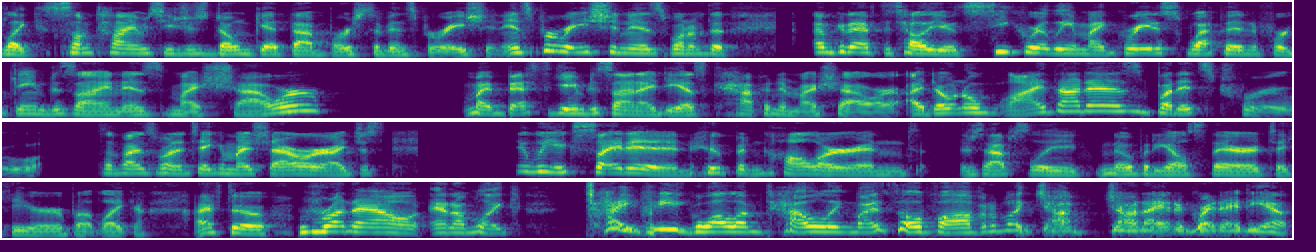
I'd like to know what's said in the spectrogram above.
like sometimes you just don't get that burst of inspiration. Inspiration is one of the I'm going to have to tell you secretly my greatest weapon for game design is my shower. My best game design ideas happen in my shower. I don't know why that is, but it's true. Sometimes when I take in my shower, I just really excited and hoop and holler and there's absolutely nobody else there to hear but like i have to run out and i'm like typing while i'm toweling myself off and i'm like john john i had a great idea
